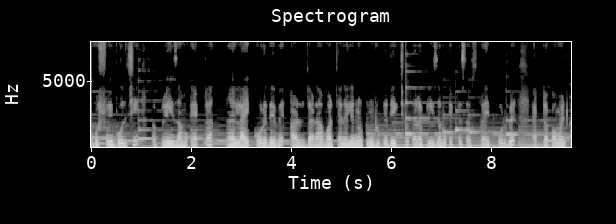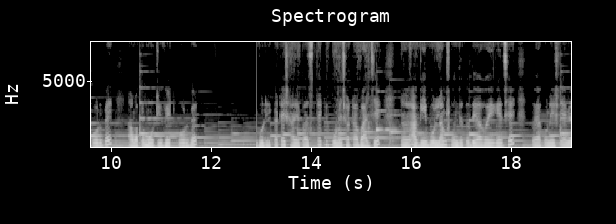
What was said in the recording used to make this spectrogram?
অবশ্যই বলছি প্লিজ আমাকে একটা লাইক করে দেবে। আর যারা আমার চ্যানেলে নতুন ঢুকে দেখছ, তারা প্লিজ আমাকে একটা সাবস্ক্রাইব করবে, একটা কমেন্ট করবে, আমাকে মোটিভেট করবে। ঘড়ির কাটায় সাড়ে পাঁচটা কি পৌনে ছটা বাজে। আগেই বললাম সন্ধে তো দেওয়া হয়ে গেছে। তো এখন এসে আমি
